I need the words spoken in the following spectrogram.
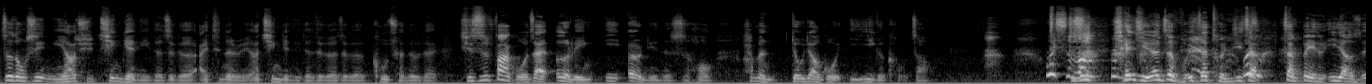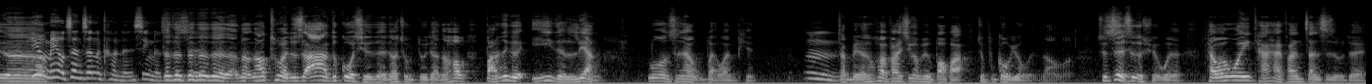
这东西你要去清点你的这个 itinerary，要清点你的这个这个库存，对不对？其实法国在二零一二年的时候，他们丢掉过一亿个口罩。为什么？就是前几任政府一直在囤积战战备医疗呃，因为没有战争的可能性了。对对对对对，然后然后突然就是啊，都过期了，然后全部丢掉，然后把那个一亿的量弄到剩下五百万片。嗯，战备，然后后来发现新冠病毒爆发就不够用了，你知道吗？所以这也是个学问的。台湾万一台海发生战事，对不对？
